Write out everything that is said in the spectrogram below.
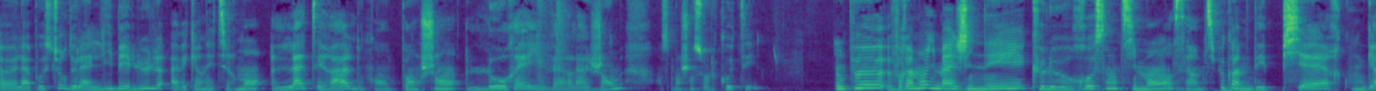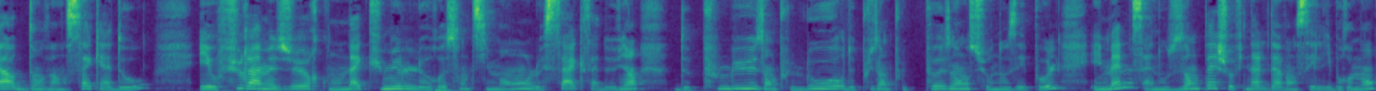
euh, la posture de la libellule avec un étirement latéral, donc en penchant l'oreille vers la jambe, en se penchant sur le côté. On peut vraiment imaginer que le ressentiment, c'est un petit peu comme des pierres qu'on garde dans un sac à dos. Et au fur et à mesure qu'on accumule le ressentiment, le sac, ça devient de plus en plus lourd, de plus en plus pesant sur nos épaules. Et même, ça nous empêche au final d'avancer librement.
